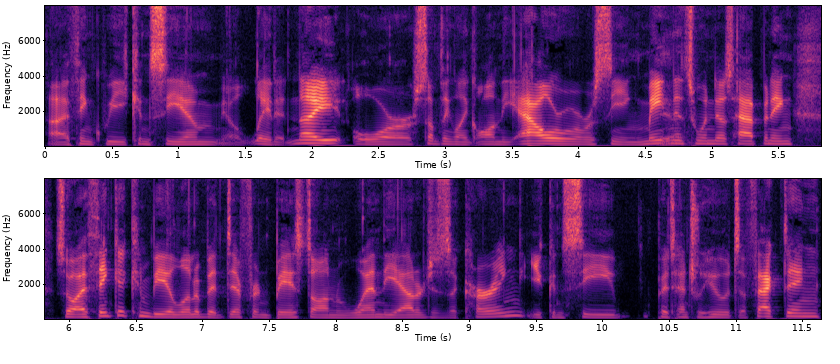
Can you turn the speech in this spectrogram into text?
I think we can see them you know, late at night or something like on the hour where we're seeing maintenance yeah. windows happening. So I think it can be a little bit different based on when the outage is occurring. You can see potentially who it's affecting.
